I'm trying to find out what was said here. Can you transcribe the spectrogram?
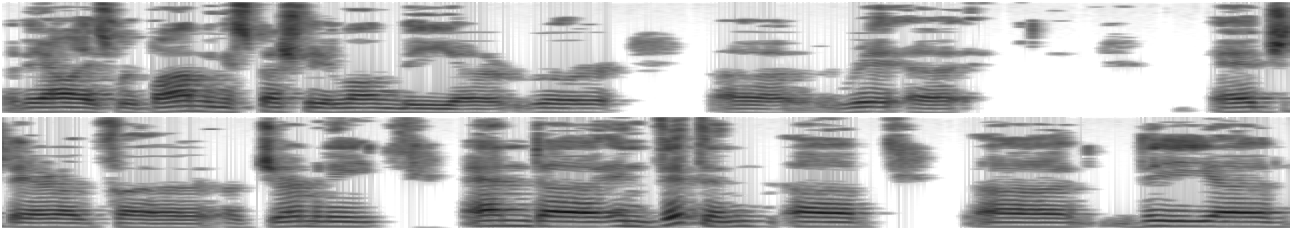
the Allies were bombing, especially along the uh, Ruhr uh, uh, edge there of, uh, of Germany. And uh, in Witten, the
